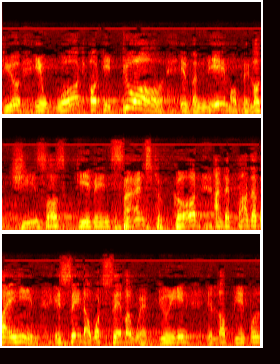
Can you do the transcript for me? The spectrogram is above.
do in word or deed, do all in the name of the Lord Jesus, giving thanks to God and the Father by him. He's saying that whatsoever we're doing, you love people,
